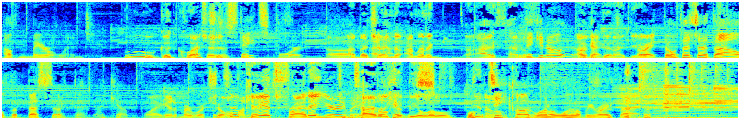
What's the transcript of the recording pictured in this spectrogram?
of Maryland? Ooh, good question. There's a state sport. Uh, I bet you I know. I'm gonna. I have. You a, think you know it? I Okay. a good idea. All right, don't touch that dial. The best. Uh, I can't. Boy, I got to remember what show It's I'm okay. It's Friday. You're on. Too many- entitled okay, to be a little. You know. Econ 101 will be right back.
